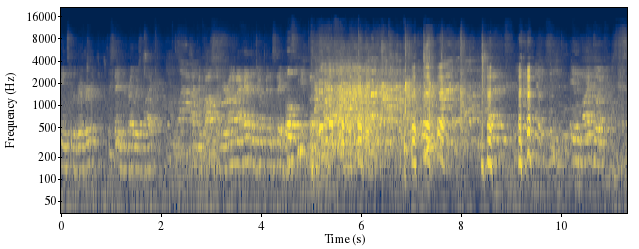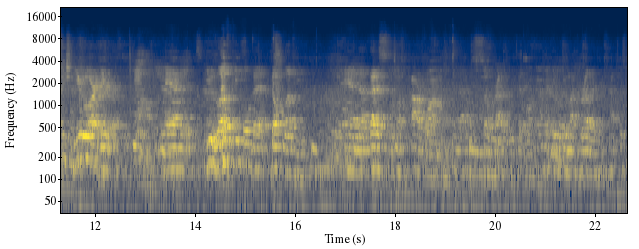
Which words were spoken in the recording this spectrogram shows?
into the river to save your brother's life. At the Wow. cost of your own, I had to jump in and save both of you. In my book, you are a hero. And you love people that don't love you. And uh, that is the most powerful. And I'm so proud of you today. You are my brother, not just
